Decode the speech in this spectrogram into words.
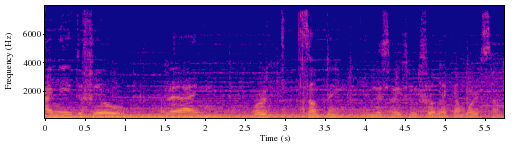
I need to feel that I'm worth something, and this makes me feel like I'm worth something.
